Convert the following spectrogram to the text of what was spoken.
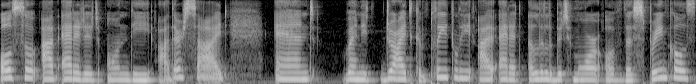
Also, I've added it on the other side and when it dried completely, I added a little bit more of the sprinkles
